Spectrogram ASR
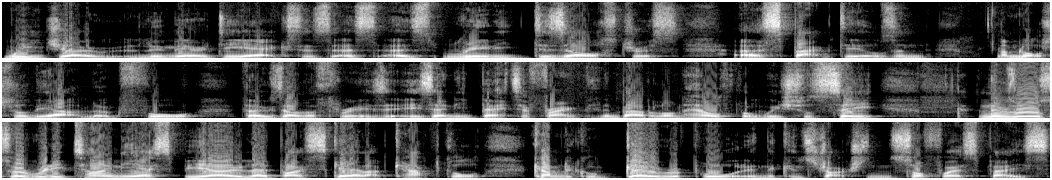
Wejo, LumiraDx as, as, as really disastrous uh, SPAC deals, and I'm not sure the outlook for those other three is, is any better, frankly, than Babylon Health, but we shall see. And there was also a really tiny SBO led by Scale Up Capital, a company called Go Report in the construction software space.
